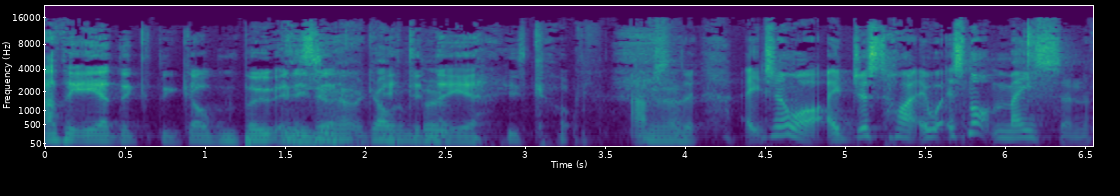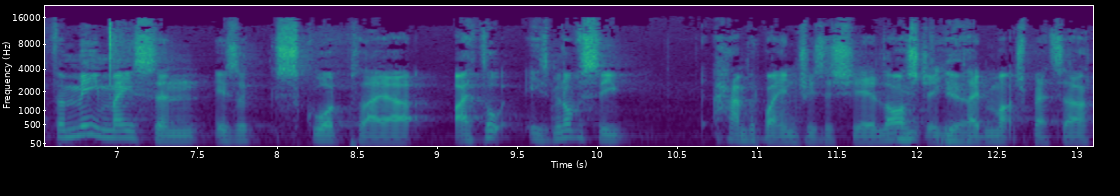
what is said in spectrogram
I think he had the, the golden boot in He's his. in Uh, the golden didn't boot. he? Yeah, he's got. Absolutely. Hey, do you know what? It just hi- it- it's not Mason. For me, Mason is a squad player. I thought he's been obviously hampered by injuries this year. Last year, he Yeah. played much better.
